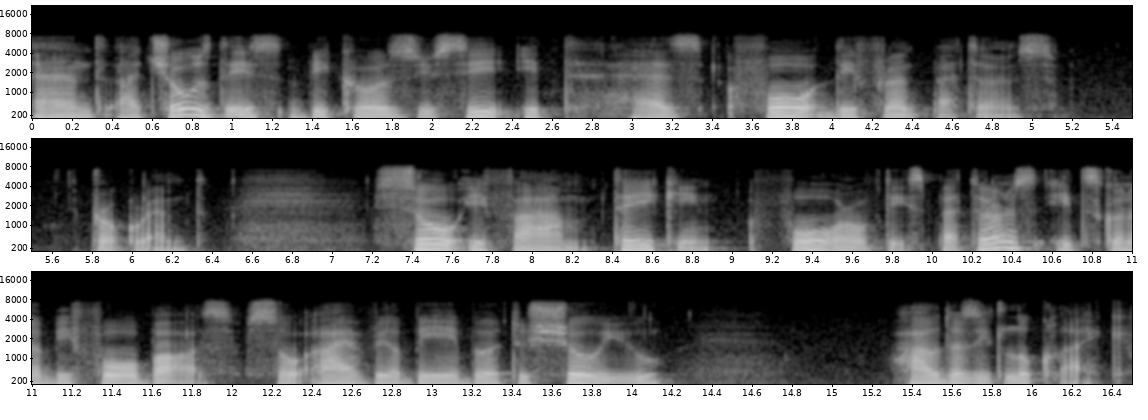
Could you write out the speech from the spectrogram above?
and I chose this because you see it has four different patterns programmed so if I'm taking four of these patterns it's gonna be four bars so I will be able to show you how does it look like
